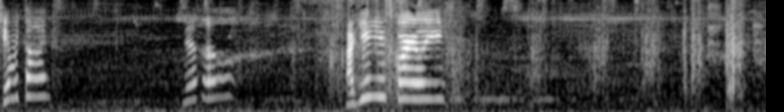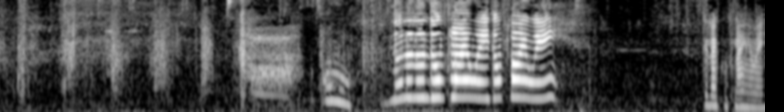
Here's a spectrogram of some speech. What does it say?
Camera time? No. I hear you, Squirrely. Oh, no, no, no, don't fly away, don't fly away. I feel like we're flying away.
